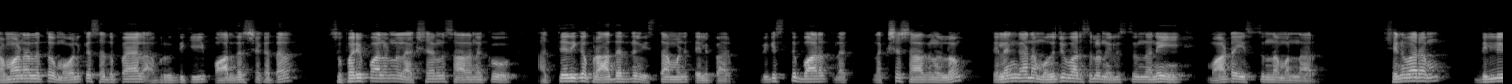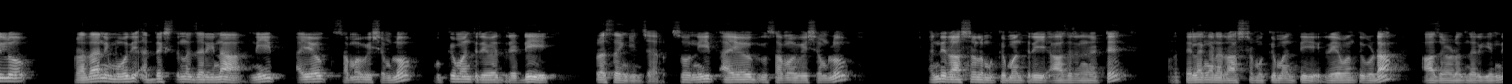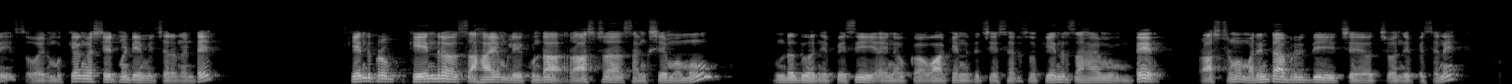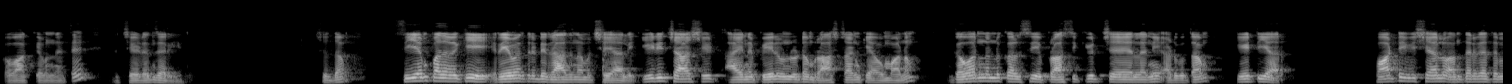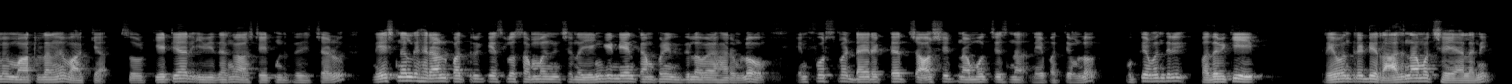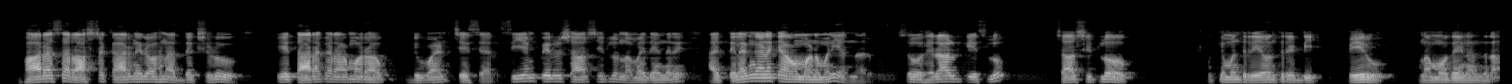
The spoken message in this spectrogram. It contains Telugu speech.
ప్రమాణాలతో మౌలిక సదుపాయాల అభివృద్ధికి పారదర్శకత సుపరిపాలన లక్ష్యాల సాధనకు అత్యధిక ప్రాధాన్యం ఇస్తామని తెలిపారు. వికసిత భారత్ లక్- లక్ష్య సాధనలో తెలంగాణ మొదటి వరుసలో నిలుస్తుందని మాట ఇస్తున్నామన్నారు. శనివారం ఢిల్లీలో ప్రధాని మోదీ అధ్యక్షతన జరిగిన నీత్ ఆయోగ్ సమావేశంలో ముఖ్యమంత్రి రేవంత్ రెడ్డి ప్రసంగించారు. సో నీత్ ఆయోగ్ సమావేశంలో అన్ని రాష్ట్రాల ముఖ్యమంత్రి హాజరైనట్టే మన తెలంగాణ రాష్ట్ర ముఖ్యమంత్రి రేవంత్ కూడా హాజరవడం జరిగింది. సో ఆయన ముఖ్యంగా స్టేట్మెంట్ ఏమి ఇచ్చారనంటే కేంద్ర ప్రభు కేంద్ర సహాయం లేకుండా రాష్ట్ర సంక్షేమము ఉండదు అని చెప్పేసి ఆయన ఒక వాక్యాన్ని అయితే చేశారు. సో కేంద్ర సహాయం ఉంటే రాష్ట్రము మరింత అభివృద్ధి చేయవచ్చు అని చెప్పేసి అని ఒక వాక్యం అయితే చేయడం జరిగింది. చూద్దాం. సీఎం పదవికి రేవంత్ రెడ్డి రాజీనామా చేయాలి. ఈడీ చార్జ్షీట్ ఆయన పేరు ఉండటం రాష్ట్రానికి అవమానం. గవర్నర్ను కలిసి ప్రాసిక్యూట్ చేయాలని అడుగుతాం. కేటీఆర్ పార్టీ విషయాలు అంతర్గతమే మాట్లాడాలనే వాక్య. సో కేటీఆర్ ఈ విధంగా ఆ స్టేట్మెంట్ ఇచ్చాడు. నేషనల్ హెరాల్డ్ పత్రిక కేసులో సంబంధించిన యంగ్ ఇండియన్ కంపెనీ నిధుల వ్యవహారంలో ఎన్ఫోర్స్మెంట్ డైరెక్టర్ చార్జ్షీట్ నమోదు చేసిన నేపథ్యంలో ముఖ్యమంత్రి పదవికి రేవంత్ రెడ్డి రాజీనామా చేయాలని భారత రాష్ట్ర కార్యనిర్వహణ అధ్యక్షుడు కె. తారక రామారావు డిమాండ్ చేశారు. సీఎం పేరు షీట్లో నమోదైందని అది తెలంగాణకి అవమానమని అన్నారు. సో హెరాల్డ్ కేసులో షీట్లో ముఖ్యమంత్రి రేవంత్ రెడ్డి పేరు నమోదైనందున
